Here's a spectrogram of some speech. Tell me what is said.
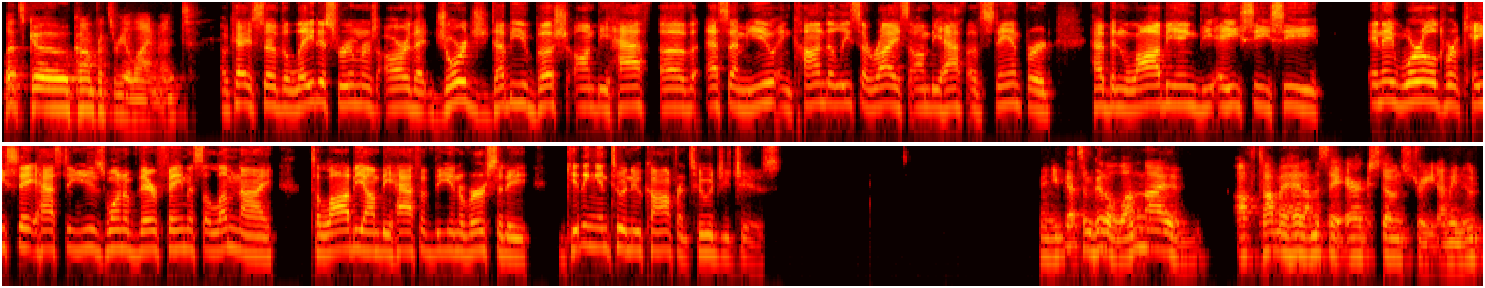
Let's go conference realignment. Okay, so the latest rumors are that George W. Bush on behalf of SMU and Condoleezza Rice on behalf of Stanford have been lobbying the ACC in a world where K State has to use one of their famous alumni to lobby on behalf of the university. Getting into a new conference, who would you choose? And you've got some good alumni. Off the top of my head, I'm gonna say Eric Stonestreet. I mean, who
